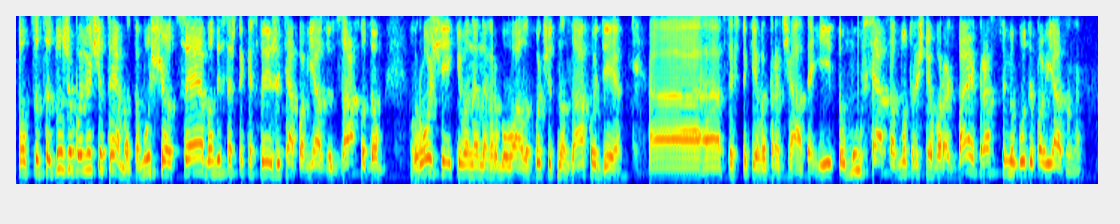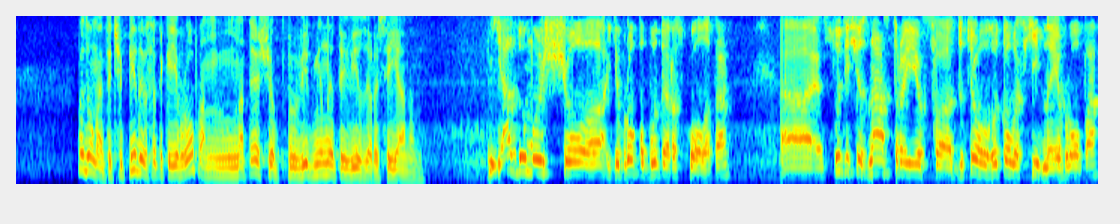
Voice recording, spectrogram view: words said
Тобто, це дуже болюча тема, тому що це вони все ж таки своє життя пов'язують з заходом, гроші, які вони награбували, хочуть на заході е, е, все ж таки витрачати. І тому вся ця внутрішня боротьба якраз з цим і буде пов'язана. Ви думаєте, чи піде все-таки Європа на те, щоб відмінити візи росіянам? Я думаю, що Європа буде розколота. Е, Судячи з настроїв, е, до цього готова Східна Європа.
